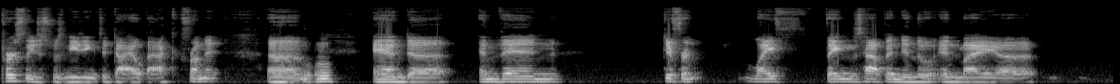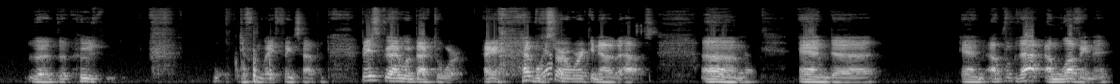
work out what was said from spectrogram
personally just was needing to dial back from it, um, Mhm. and uh, and then different life things happened in the in my uh, the the who different life things happened. Basically, I went back to work. I, I started working out of the house, um, and uh, and of that I'm loving it.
